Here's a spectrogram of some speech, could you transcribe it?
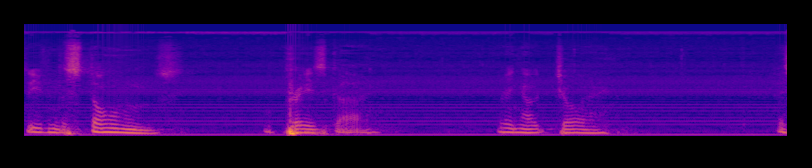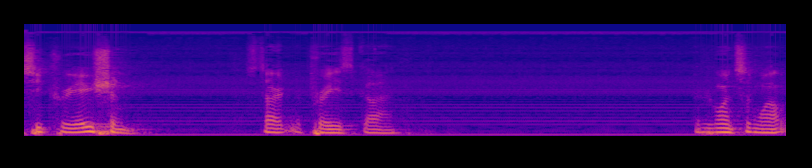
So even the stones praise God, bring out joy. I see creation starting to praise God. Every once in a while,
